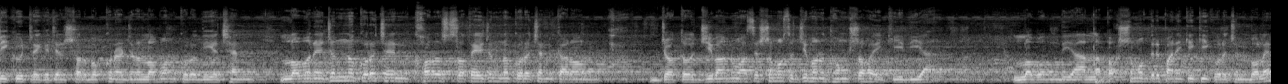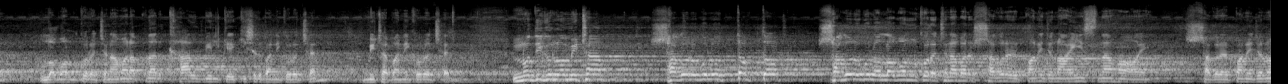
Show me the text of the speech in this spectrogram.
লিকুইড রেখেছেন, সর্বক্ষণের জন্য লবণ করে দিয়েছেন। লবণের জন্য করেছেন, খরচ স্রোতে এই জন্য করেছেন, কারণ যত জীবাণু আছে, সমস্ত জীবাণু ধ্বংস হয় কি দিয়া? লবণ দিয়া। আল্লাহ পাক সমুদ্রের পানিকে কি করেছেন বলেন? লবণ করেছেন। আমার আপনার খাল বিলকে কিসের পানি করেছেন? মিঠা পানি করেছেন। নদীগুলো মিঠা, সাগরগুলো উত্তপ্ত সাগরগুলো লবণ করেছেন, আবার সাগরের পানি যেন আইস না হয়। সাগরের পানি যেন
